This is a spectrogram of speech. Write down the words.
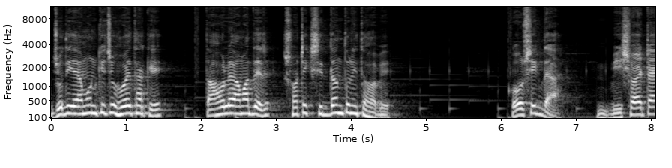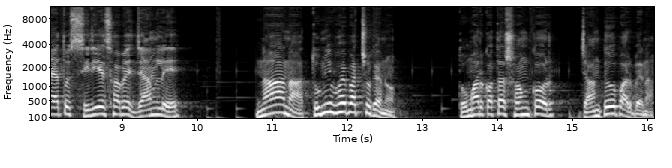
যদি এমন কিছু হয়ে থাকে, তাহলে আমাদের সঠিক সিদ্ধান্ত নিতে হবে। কৌশিকদা, বিষয়টা এত সিরিয়াস হবে জানলে না না, তুমি ভয় পাচ্ছ কেন? তোমার কথা শঙ্কর জানতেও পারবে না।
